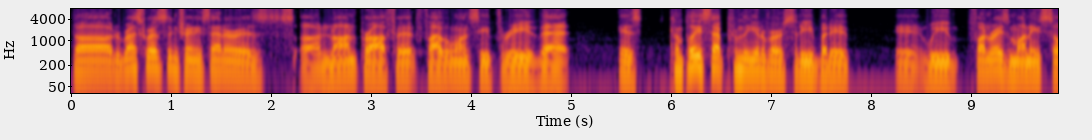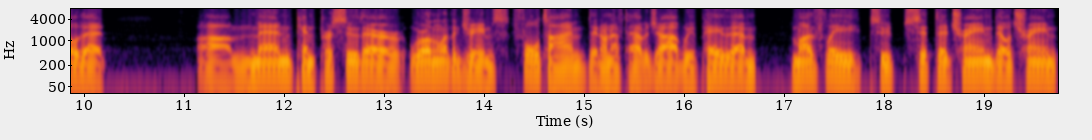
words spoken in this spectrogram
The Nebraska Wrestling Training Center is a nonprofit 501c3 that is completely separate from the university, but it, it we fundraise money so that um, men can pursue their World Olympic dreams full time. They don't have to have a job. We pay them monthly to sit there, train. They'll train.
